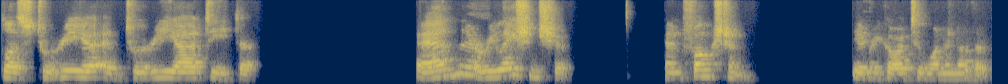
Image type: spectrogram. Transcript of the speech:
plus Turiya and Turiyatita, and their relationship and function in regard to one another.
